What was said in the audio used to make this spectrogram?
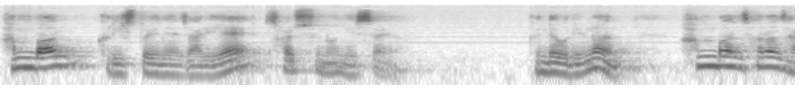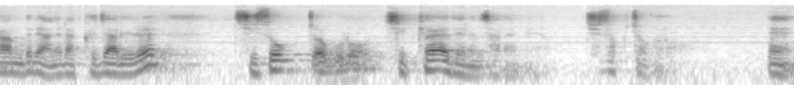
한 번 그리스도인의 자리에 설 수는 있어요. 근데 우리는 한 번 서는 사람들이 아니라 그 자리를 지속적으로 지켜야 되는 사람이에요. 지속적으로. 예.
